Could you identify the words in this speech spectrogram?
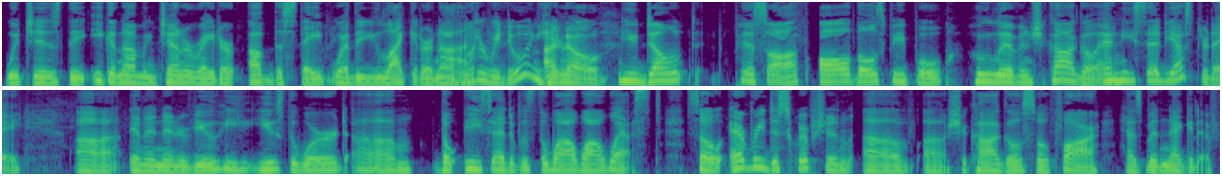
which is the economic generator of the state, whether you like it or not. What are we doing here? I know. You don't piss off all those people who live in Chicago. And he said yesterday, uh, in an interview. He used the word, um, the, he said it was the Wild Wild West. So every description of uh, Chicago so far has been negative.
